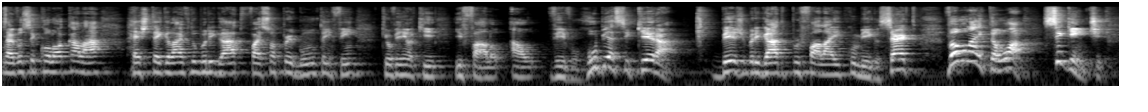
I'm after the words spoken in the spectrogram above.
Aí você coloca lá, hashtag live do Burigato, faz sua pergunta, enfim, que eu venho aqui e falo ao vivo. Rubia Siqueira, beijo, obrigado por falar aí comigo, certo? Vamos lá então, ó. Seguinte.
